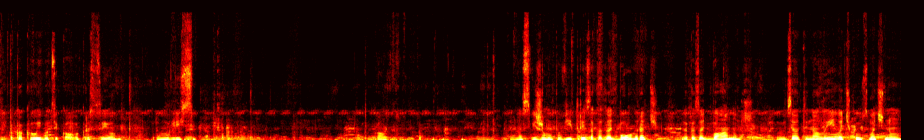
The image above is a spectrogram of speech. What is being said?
Тут така колиба цікава, красива. Прямо в лісі. Така. На свіжому повітрі заказати бограч, заказати банош, взяти наливочку смачну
